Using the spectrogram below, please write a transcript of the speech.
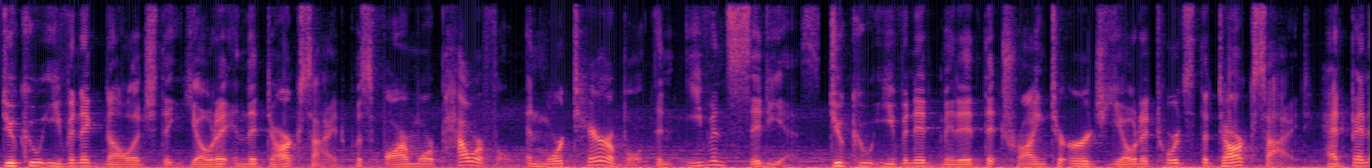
Dooku even acknowledged that Yoda in the dark side was far more powerful and more terrible than even Sidious. Dooku even admitted that trying to urge Yoda towards the dark side had been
